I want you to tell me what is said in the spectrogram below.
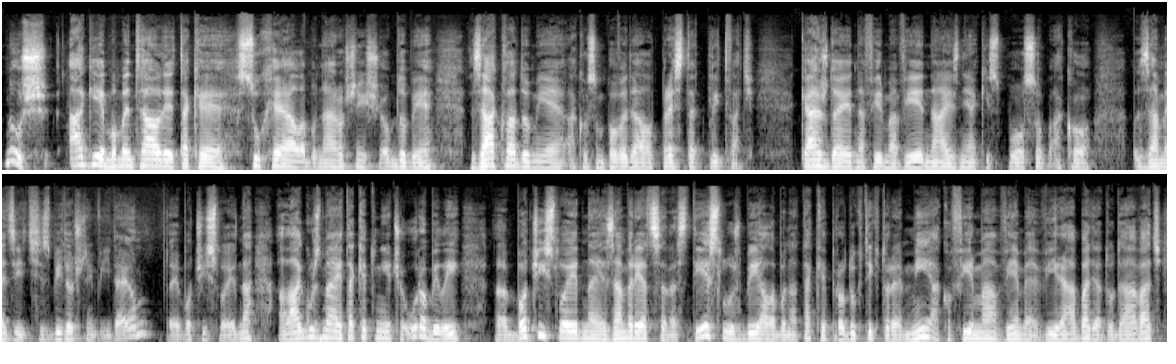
Nuž, ak je momentálne také suché alebo náročnejšie obdobie, základom je, ako som povedal, prestať plitvať. Každá jedna firma vie nájsť nejaký spôsob, ako zamedziť zbytočným výdajom, to je bod číslo 1, ale ak už sme aj takéto niečo urobili, e, bod číslo 1 je zameriať sa na tie služby alebo na také produkty, ktoré my ako firma vieme vyrábať a dodávať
